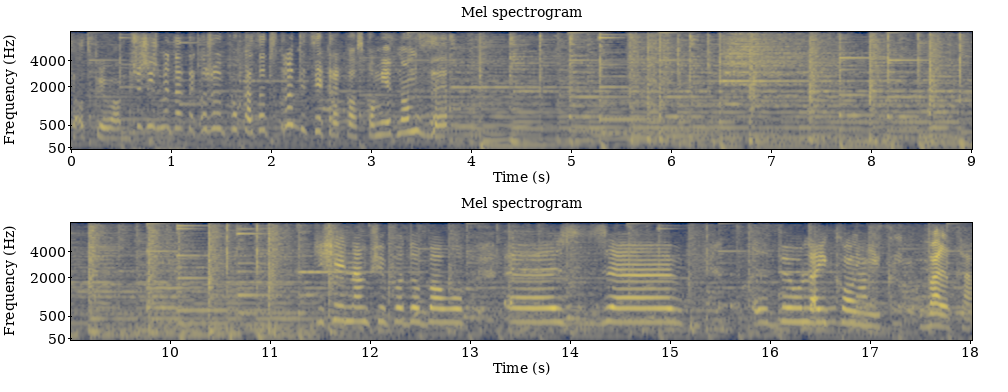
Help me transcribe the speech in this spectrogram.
to odkryłam. Przyszliśmy dlatego, żeby pokazać tradycję krakowską, jedną z. się podobało, e, że e, był lajkonik. Walka.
